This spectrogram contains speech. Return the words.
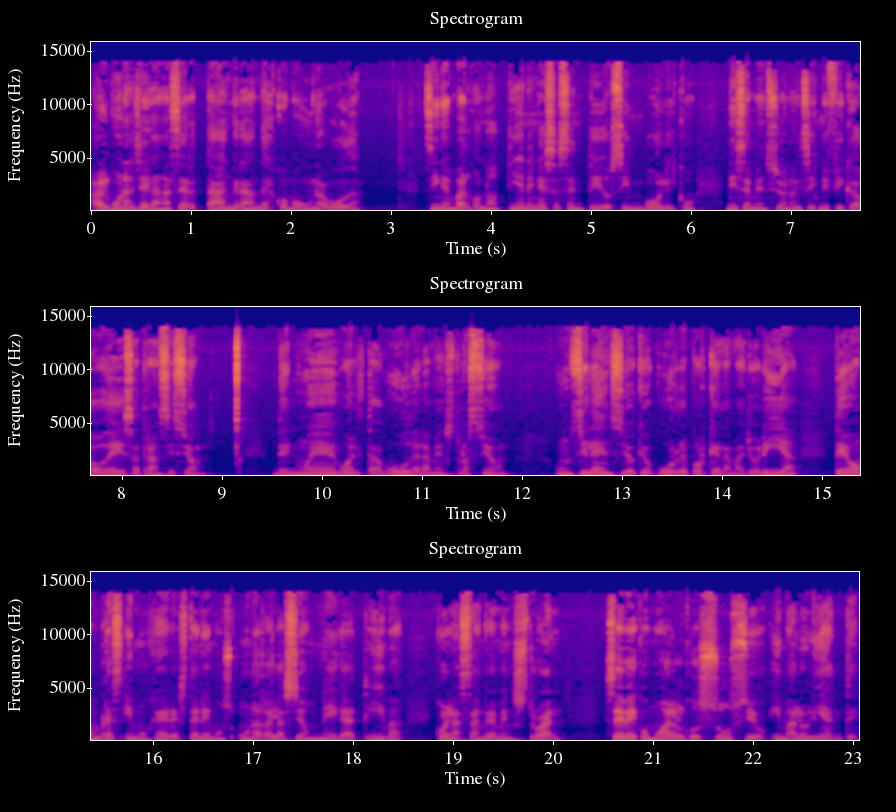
Algunas llegan a ser tan grandes como una boda. Sin embargo, no tienen ese sentido simbólico ni se menciona el significado de esa transición. De nuevo el tabú de la menstruación, un silencio que ocurre porque la mayoría de hombres y mujeres tenemos una relación negativa con la sangre menstrual. Se ve como algo sucio y maloliente.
